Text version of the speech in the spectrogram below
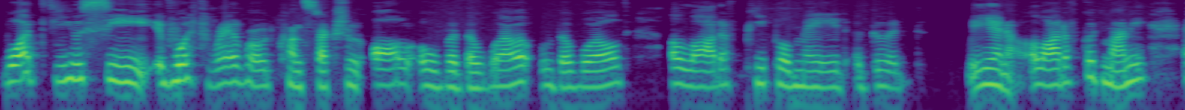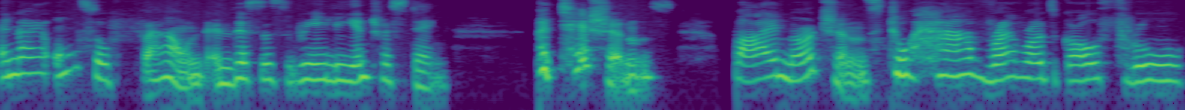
what you see with railroad construction all over the world, the world, a lot of people made a good, you know, a lot of good money. And I also found, and this is really interesting, petitions by merchants to have railroads go through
